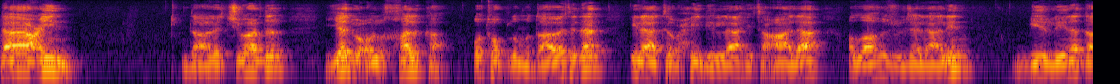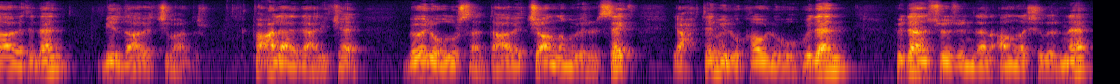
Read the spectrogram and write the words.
da'in davetçi vardır. Yed'ul halka o toplumu davet eder ila tevhidillahi teala Allahu Zülcelal'in birliğine davet eden bir davetçi vardır. Feala zalike böyle olursa davetçi anlamı verirsek yahtemilu kavluhu huden hüden sözünden anlaşılır ne?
